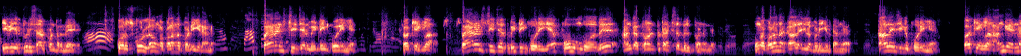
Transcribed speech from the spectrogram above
இது எப்படி சார் பண்றது? ஒரு ஸ்கூல்ல உங்க குழந்தை படிக்கிறாங்க. பேரண்ட்ஸ் டீச்சர் மீட்டிங் போறீங்க. ஓகேங்களா பேரண்ட்ஸ் டீச்சர் மீட்டிங் போறீங்க. போகும்போது அங்க கான்டாக்ட்ஸை பில்ட் பண்ணுங்க. உங்க குழந்தை காலேஜ்ல படிக்கிறாங்க. காலேஜுக்கு போறீங்க. ஓகேங்களா அங்க என்ன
